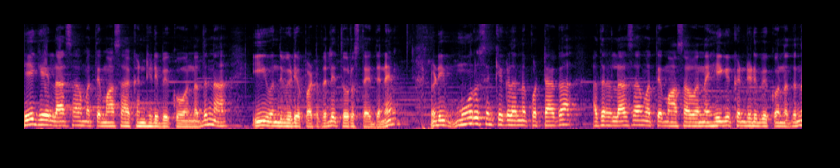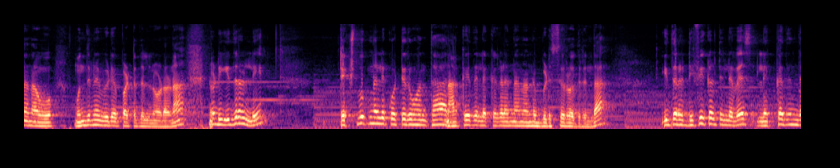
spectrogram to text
ಹೇಗೆ ಲಾಸ ಮತ್ತು ಮಾಸ ಕಂಡುಹಿಡಿಬೇಕು ಅನ್ನೋದನ್ನು ಈ ಒಂದು ವಿಡಿಯೋ ಪಾಠದಲ್ಲಿ ತೋರಿಸ್ತಾ ಇದ್ದೇನೆ. ನೋಡಿ, ಮೂರು ಸಂಖ್ಯೆಗಳನ್ನು ಕೊಟ್ಟಾಗ ಅದರ ಲಾಸ ಮತ್ತು ಮಾಸವನ್ನು ಹೇಗೆ ಕಂಡುಹಿಡಬೇಕು ಅನ್ನೋದನ್ನು ನಾವು ಮುಂದಿನ ವಿಡಿಯೋ ಪಾಠದಲ್ಲಿ ನೋಡೋಣ. ನೋಡಿ, ಇದರಲ್ಲಿ ಟೆಕ್ಸ್ಟ್ ಬುಕ್ನಲ್ಲಿ ಕೊಟ್ಟಿರುವಂತಹ ನಾಲ್ಕೈದು ಲೆಕ್ಕಗಳನ್ನು ನಾನು ಬಿಡಿಸಿರೋದ್ರಿಂದ ಇದರ ಡಿಫಿಕಲ್ಟಿ ಲೆವೆಲ್ಸ್ ಲೆಕ್ಕದಿಂದ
